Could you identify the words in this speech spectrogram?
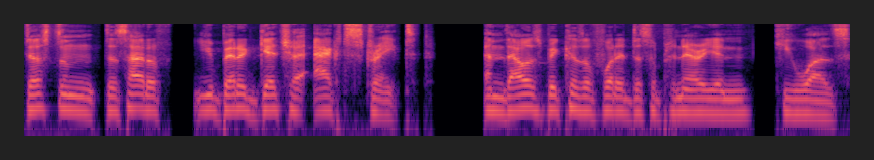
Justin decided you better get your act straight. And that was because of what a disciplinarian he was.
